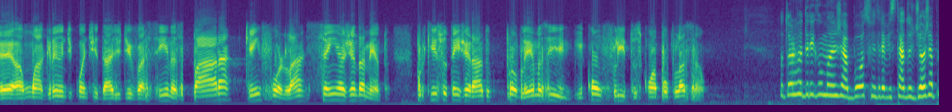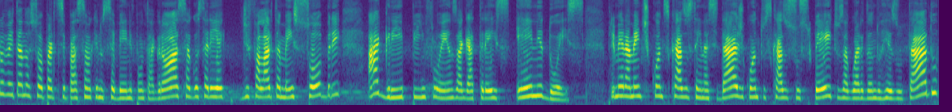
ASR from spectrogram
é, uma grande quantidade de vacinas para quem for lá sem agendamento porque isso tem gerado problemas e, e conflitos com a população. Doutor Rodrigo Manja Bosco, entrevistado de hoje, aproveitando a sua participação aqui no CBN Ponta Grossa, gostaria de falar também sobre a gripe influenza H3N2. Primeiramente, quantos casos tem na cidade, quantos casos suspeitos aguardando resultado,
